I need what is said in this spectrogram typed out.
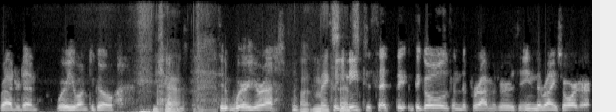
rather than where you want to go Yeah. to where you're at Uh, makes so sense. you need to set the, the goals and the parameters in the right order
